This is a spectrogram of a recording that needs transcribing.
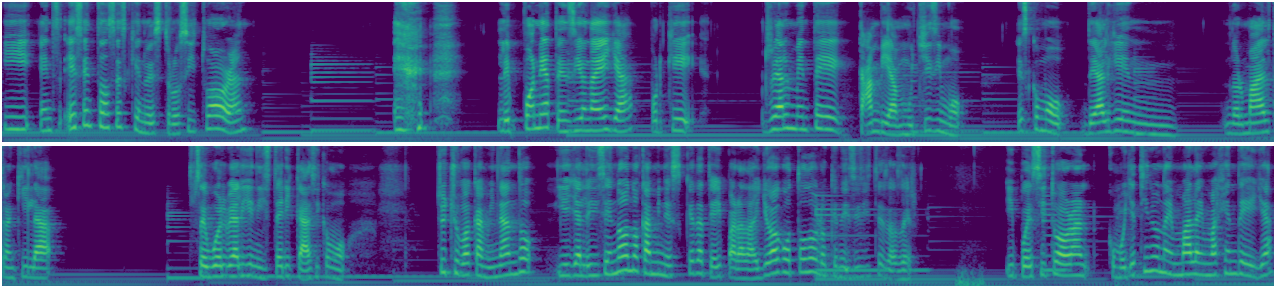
Y es entonces que nuestro Situ Oran le pone atención a ella porque realmente cambia muchísimo. Es como de alguien normal, tranquila, se vuelve alguien histérica, así como Chuchu va caminando y ella le dice, no, no camines, quédate ahí parada, yo hago todo lo que necesites hacer. Y pues si tú ahora, como ya tiene una mala imagen de ella,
